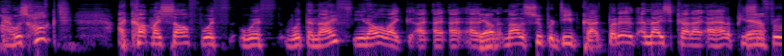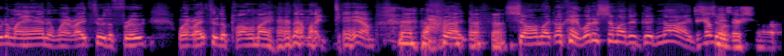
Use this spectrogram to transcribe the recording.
I was hooked. I cut myself with with with the knife, you know, like I, I, I yep. not a super deep cut, but a, a nice cut. I, I, had a piece yeah. of fruit in my hand and went right through the fruit, went right through the palm of my hand. I'm like, damn. All right. so I'm like, okay, what are some other good knives? Damn, so, these are sharp.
